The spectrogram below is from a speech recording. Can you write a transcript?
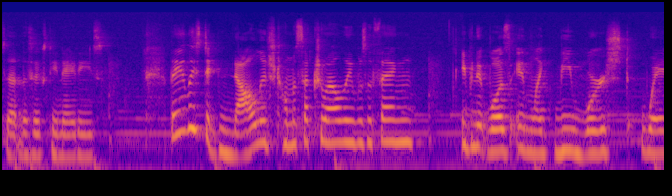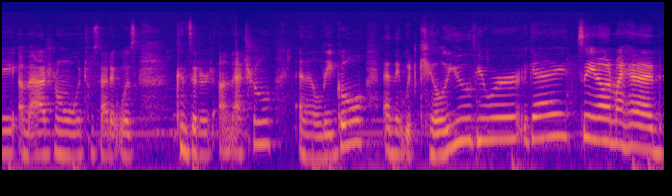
set in the 1680s. They at least acknowledged homosexuality was a thing even it was in like the worst way imaginable, which was that it was considered unnatural and illegal, and they would kill you if you were gay. So you know, in my head,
